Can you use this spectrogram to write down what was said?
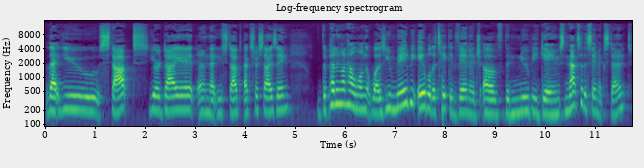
that you stopped your diet and that you stopped exercising, depending on how long it was, you may be able to take advantage of the newbie gains, not to the same extent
